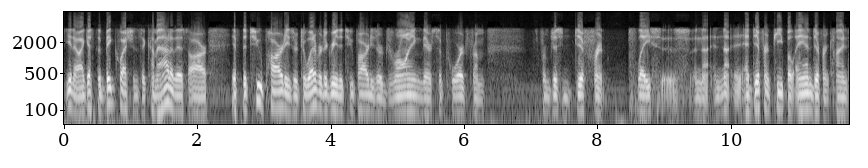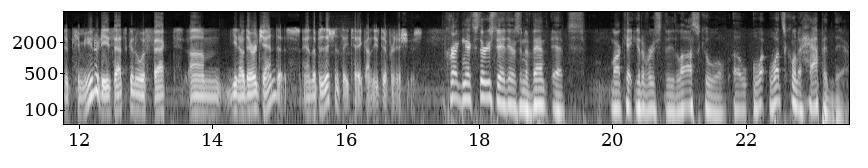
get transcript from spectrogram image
you know, I guess the big questions that come out of this are if the two parties, or to whatever degree the two parties are drawing their support from from just different places and, not, and, not, and different people and different kinds of communities, that's going to affect um, you know their agendas and the positions they take on these different issues. Craig, next Thursday there's an event at Marquette University Law School. Uh, what, what's going to happen there?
